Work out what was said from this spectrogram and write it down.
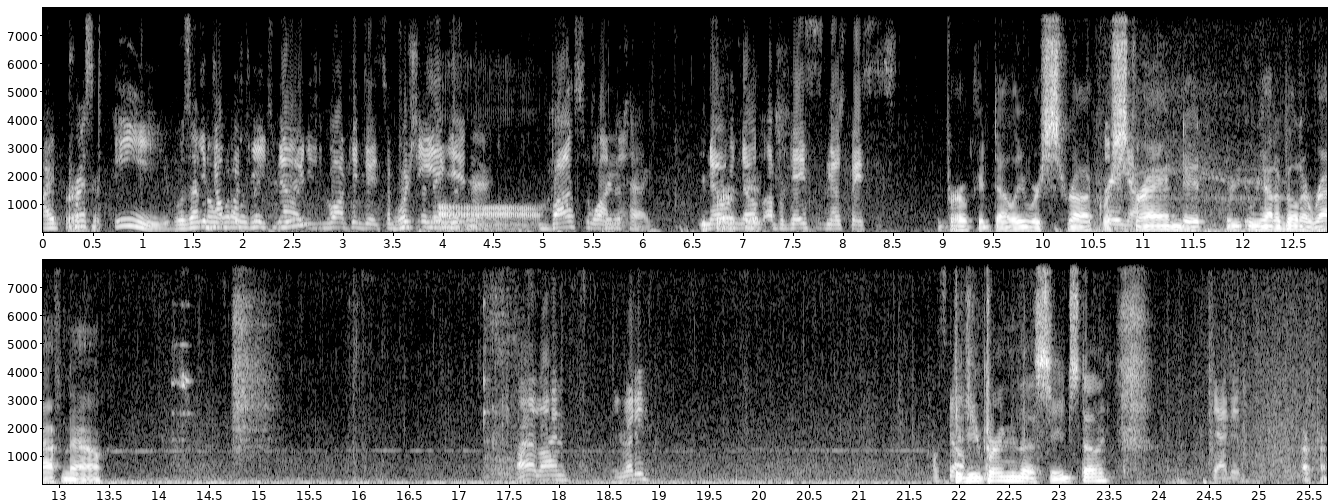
I pressed E. Was that You not don't what I was push meant E. to No, do? you just walk into it. So What's push the E name? again. Aw, Boss one. tag. you No, no it. uppercases, no spaces. You broke it, Deli. We're struck. We're There you go. stranded. We, we gotta build a raft now. Alright, line. You ready? Let's go. Did you bring the seeds, Deli? Yeah, I did. Okay.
